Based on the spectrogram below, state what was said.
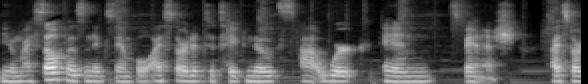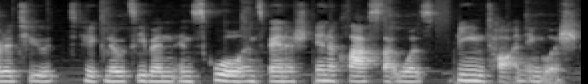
you know, myself as an example. I started to take notes at work in Spanish. I started to take notes even in school in Spanish in a class that was being taught in English.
